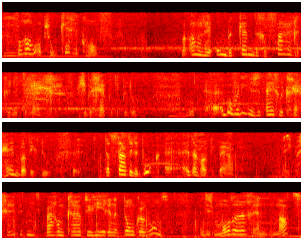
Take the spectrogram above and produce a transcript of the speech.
Hm. Vooral op zo'n kerkhof. Waar allerlei onbekende gevaren kunnen dreigen. Als je begrijpt wat ik bedoel. En bovendien is het eigenlijk geheim wat ik doe. Dat staat in het boek en daar houd ik bij aan. Ik begrijp het niet. Waarom kruipt u hier in het donker rond? Het is modderig en nat.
